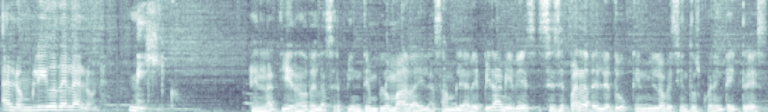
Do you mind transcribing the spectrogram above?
al ombligo de la luna, México. En la tierra de la serpiente emplumada y la asamblea de pirámides se separa de Leduc en 1943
